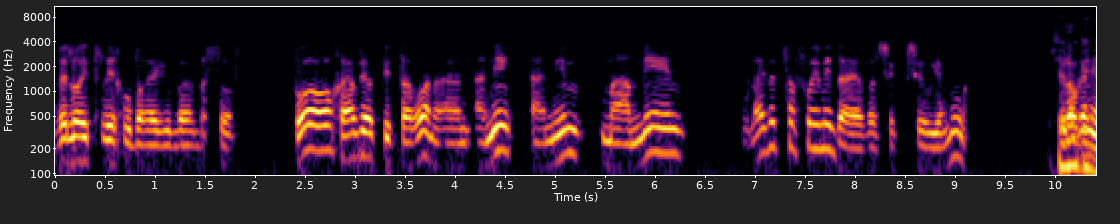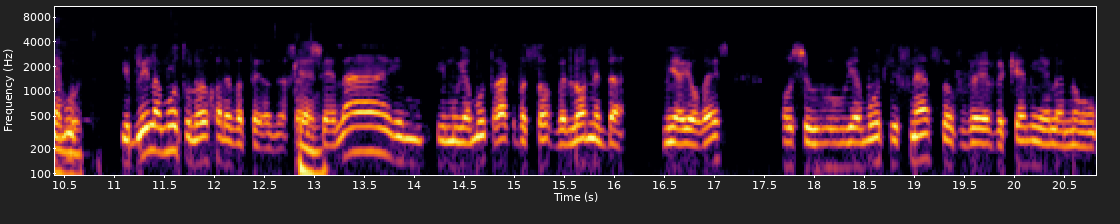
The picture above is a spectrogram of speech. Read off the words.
ולא הצליחו ברגע, בסוף. פה חייב להיות פתרון. אני, אני מאמין, אולי זה צפוי מדי, אבל שכשהוא ימות. שלוגן לוגן ימות. כי בלי למות הוא לא יוכל לוותר על זה. עכשיו, כן. השאלה אם, אם הוא ימות רק בסוף ולא נדע מי היורש, או שהוא ימות לפני הסוף ו- וכן יהיה לנו...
